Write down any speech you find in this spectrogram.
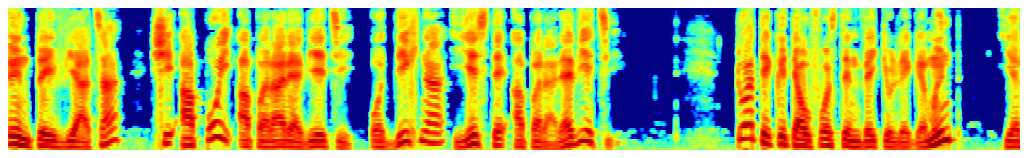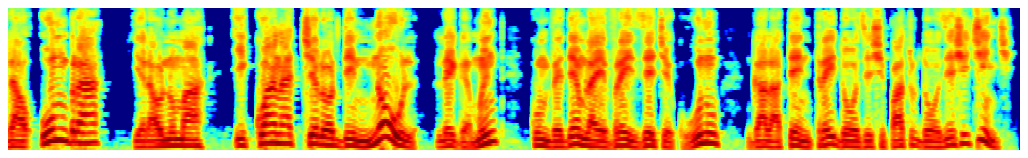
Întâi viața și apoi apărarea vieții odihna este apărarea vieții. Toate câte au fost în vechiul legământ erau umbra, erau numai icoana celor din noul legământ, cum vedem la Evrei 10 cu 1, Galateni 3, 24, 25.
